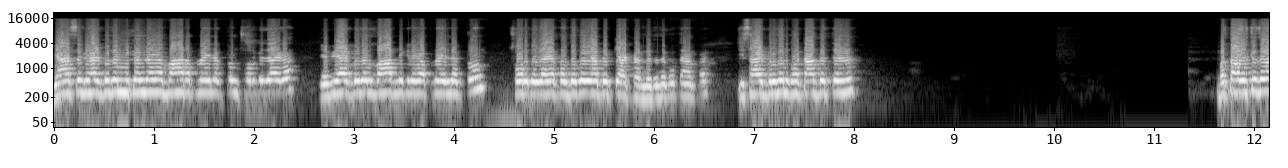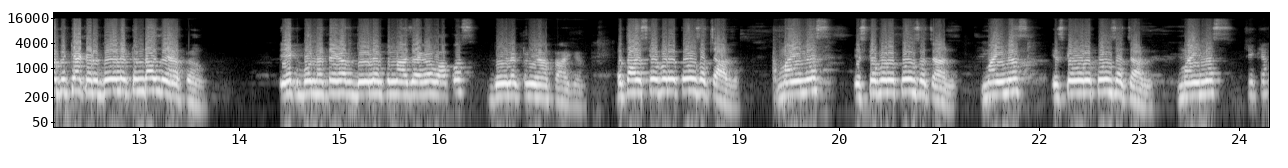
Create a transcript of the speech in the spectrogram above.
यहाँ से भी हाइड्रोजन निकल जाएगा, बाहर अपना इलेक्ट्रॉन छोड़ के जाएगा। ये भी हाइड्रोजन बाहर निकलेगा, अपना इलेक्ट्रॉन छोड़ के जाएगा। तब देखो यहाँ पे क्या कर लेते देखो यहाँ पे इस हाइड्रोजन को हटा देते हैं। बताओ, इसके जगह पे क्या करें? दो इलेक्ट्रॉन डाल दे यहाँ पे हम। एक बॉन्ड हटेगा तो दो इलेक्ट्रॉन आ जाएगा वापस। दो इलेक्ट्रॉन यहाँ पे आ गया। बताओ, इसके ऊपर कौन सा चार्ज माइनस इसके ऊपर कौन सा चार्ज माइनस इसके ऊपर कौन सा चार्ज माइनस ठीक है।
